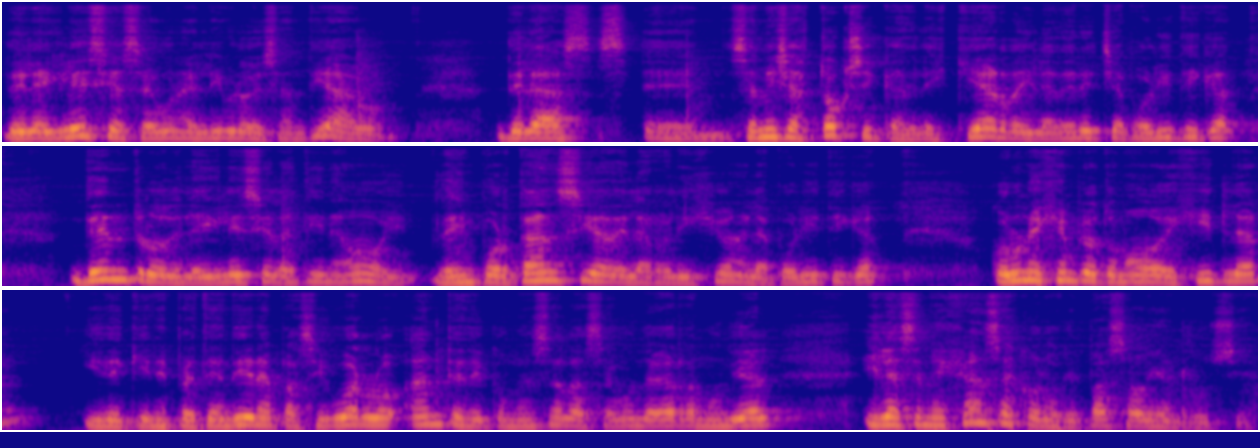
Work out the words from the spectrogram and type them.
de la iglesia según el libro de Santiago, de las eh, semillas tóxicas de la izquierda y la derecha política dentro de la iglesia latina hoy, la importancia de la religión en la política, con un ejemplo tomado de Hitler y de quienes pretendían apaciguarlo antes de comenzar la Segunda Guerra Mundial y las semejanzas con lo que pasa hoy en Rusia.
